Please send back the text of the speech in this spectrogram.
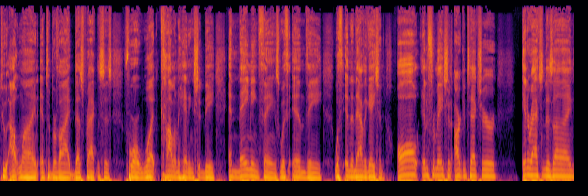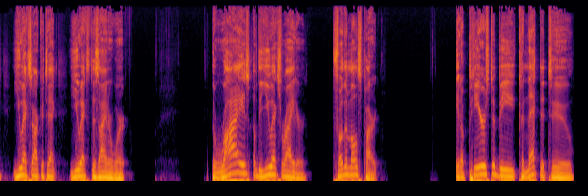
to outline and to provide best practices for what column heading should be and naming things within the within the navigation. All information architecture, interaction design, UX architect, UX designer work. The rise of the UX writer, for the most part, it appears to be connected to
